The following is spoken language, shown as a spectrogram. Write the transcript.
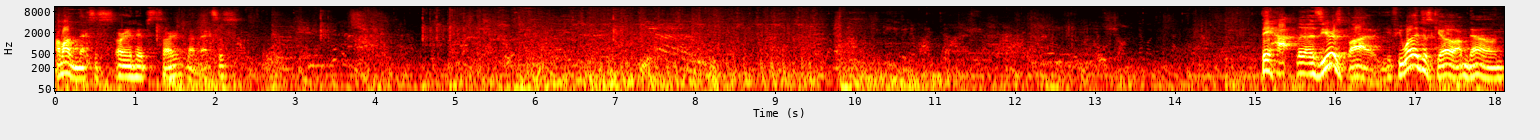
I'm on Nexus, or in Inhibs, sorry, not Nexus. They have the Azir's bot. If you want to just go, I'm down.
